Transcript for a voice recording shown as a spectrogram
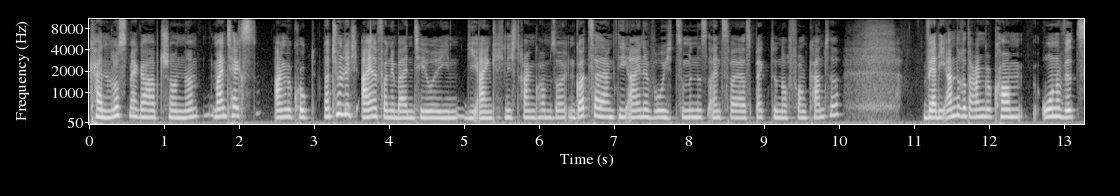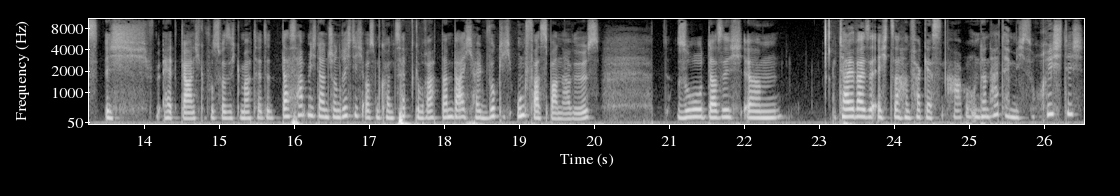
Keine Lust mehr gehabt schon, ne? Mein Text angeguckt. Natürlich eine von den beiden Theorien, die eigentlich nicht drankommen sollten. Gott sei Dank die eine, wo ich zumindest ein, zwei Aspekte noch von kannte. Wäre die andere drangekommen, ohne Witz, ich hätte gar nicht gewusst, was ich gemacht hätte. Das hat mich dann schon richtig aus dem Konzept gebracht. Dann war ich halt wirklich unfassbar nervös. So, dass ich ähm, teilweise echt Sachen vergessen habe. Und dann hat er mich so richtig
